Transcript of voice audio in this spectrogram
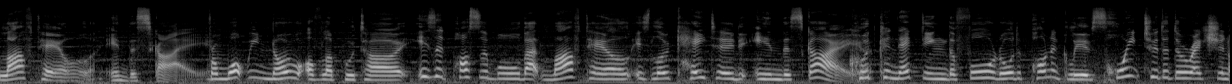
Laugh-Tale in the sky. From what we know of Laputa, is it possible that Laugh-Tale is located in the sky? Could connecting the four road poneglyphs point to the direction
